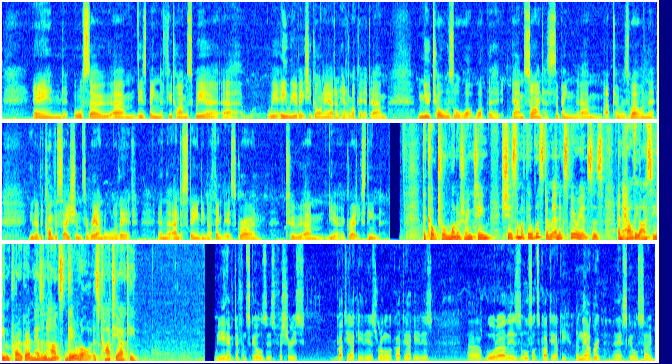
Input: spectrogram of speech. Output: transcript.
And also, um, there's been a few times where uh, where iwi have actually gone out and had a look at um, new tools or what what the um, scientists have been up to as well, and the you know the conversations around all of that and the understanding. I think that's grown to um, yeah a great extent. The Cultural Monitoring Team share some of their wisdom and experiences and how the ICM program has enhanced their role as kaitiaki. We have different skills. There's fisheries kaitiaki, there's rongoa kaitiaki, there's uh, water, there's all sorts of kaitiaki in our group and our skills. So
